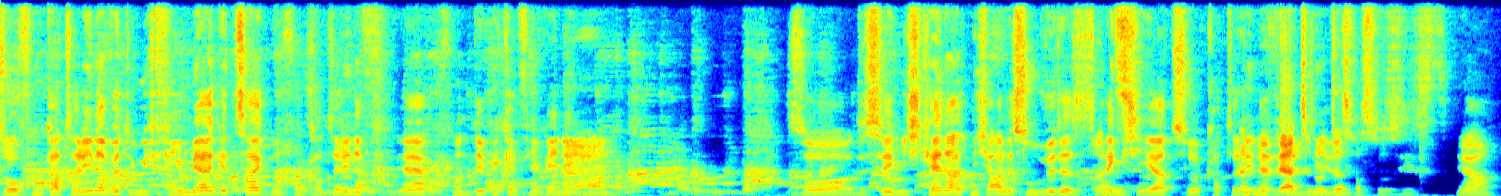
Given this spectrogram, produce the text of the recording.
So, von Katharina wird irgendwie viel mehr gezeigt und von Katharina, äh, von Depika viel weniger. Ja. So, deswegen, ich kenne halt nicht alles und würde es eigentlich eher zur Katharina bewerte nur tendieren. das, was du siehst. Ja.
